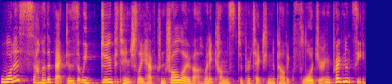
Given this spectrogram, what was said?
what are some of the factors that we do potentially have control over when it comes to protecting the pelvic floor during pregnancy?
